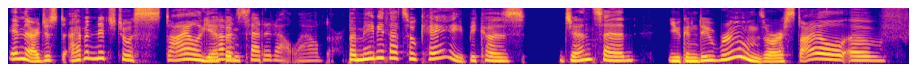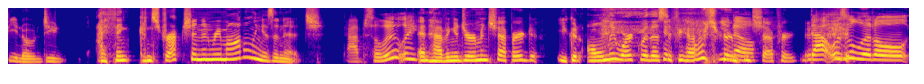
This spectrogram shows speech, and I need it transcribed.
in there. I just I haven't niched to a style you yet. haven't but, said it out loud, darling. But maybe that's okay because Jen said you can do rooms or a style of, you know, do I think construction and remodeling is a niche. Absolutely. And having a German Shepherd, you can only work with us if you have a German you know, Shepherd. that was a little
